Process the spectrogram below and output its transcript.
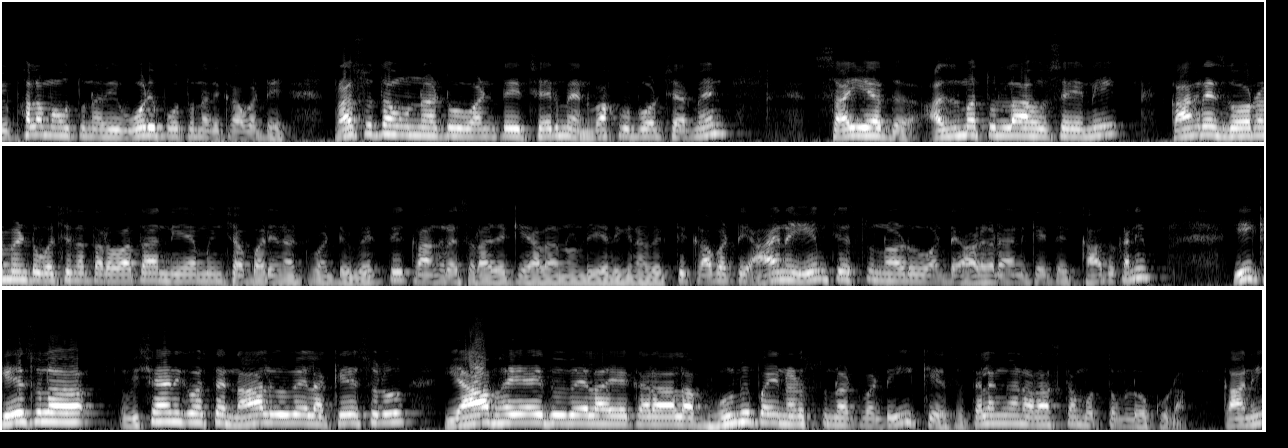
విఫలమవుతున్నది ఓడిపోతున్నది. కాబట్టి ప్రస్తుతం ఉన్నటువంటి chairman Waqf board chairman Syed Azmatullah Husseini Congress government వచ్చిన తర్వాత నియమించబడినటువంటి వ్యక్తి కాంగ్రెస్ రాజకీయాల నుండి ఎదిగిన వ్యక్తి. కాబట్టి ఆయన ఏం చేస్తున్నాడు అంటే అడగడానికైతే కాదు. కానీ ఈ కేసుల విషయానికి వస్తే నాలుగు వేల కేసులు యాభై ఐదు వేల ఎకరాల భూమిపై నడుస్తున్నటువంటి ఈ కేసు తెలంగాణ రాష్ట్రం మొత్తంలో కూడా. కానీ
